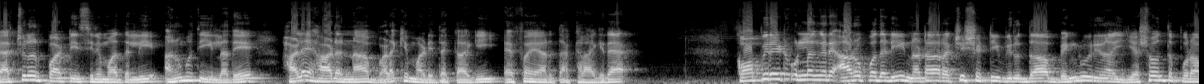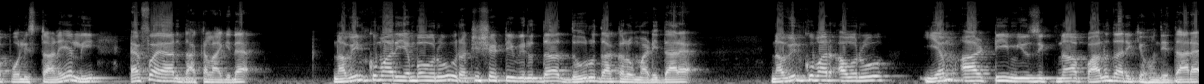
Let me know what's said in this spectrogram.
ಬ್ಯಾಚುಲರ್ ಪಾರ್ಟಿ ಸಿನಿಮಾದಲ್ಲಿ ಅನುಮತಿ ಇಲ್ಲದೆ ಹಳೆ ಹಾಡನ್ನು ಬಳಕೆ ಮಾಡಿದ್ದಕ್ಕಾಗಿ ಎಫ್ಐಆರ್ ದಾಖಲಾಗಿದೆ. ಕಾಪಿರೈಟ್ ಉಲ್ಲಂಘನೆ ಆರೋಪದಡಿ ನಟ ರಕ್ಷಿತ್ ಶೆಟ್ಟಿ ವಿರುದ್ಧ ಬೆಂಗಳೂರಿನ ಯಶವಂತಪುರ ಪೊಲೀಸ್ ಠಾಣೆಯಲ್ಲಿ ಎಫ್ಐಆರ್ ದಾಖಲಾಗಿದೆ. ನವೀನ್ ಕುಮಾರ್ ಎಂಬವರು ರಕ್ಷಿತ್ ಶೆಟ್ಟಿ ವಿರುದ್ಧ ದೂರು ದಾಖಲು ಮಾಡಿದ್ದಾರೆ. ನವೀನ್ ಕುಮಾರ್ ಅವರು ಎಂ ಆರ್ ಟಿ ಮ್ಯೂಸಿಕ್ನ ಪಾಲುದಾರಿಕೆ ಹೊಂದಿದ್ದಾರೆ.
